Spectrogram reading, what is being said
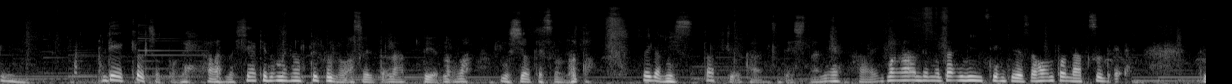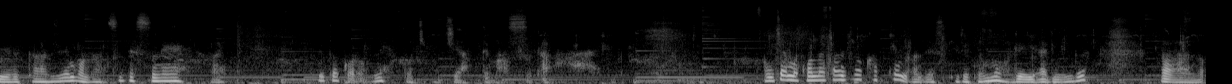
うん、で、今日ちょっとね、あの、日焼け止め乗ってくるの忘れたなっていうのが、虫を消すのと、それがミスったっていう感じでしたね。はい。まあ、でもだいぶいい天気です。本当夏で、っていう感じでも夏ですね。はい。というところをね、ぼちぼちやってますが、じゃあ、まあ、こんな感じの格好なんですけれども、レイヤリング。あの、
